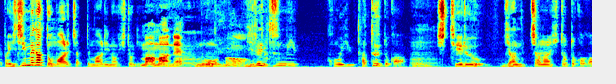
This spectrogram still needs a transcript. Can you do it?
っぱいじめだと思われちゃって周りの人に、まあまあね。うん。もう入れ墨こういうタトゥーとかうん。してるやんちゃな人とかが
